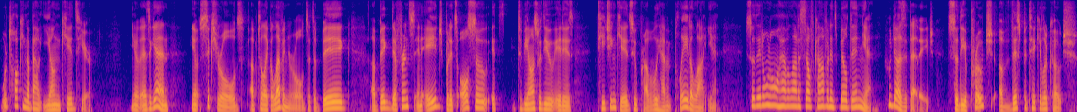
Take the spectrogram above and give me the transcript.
we're talking about young kids here. You know, as again, you know, six year olds up to like eleven year olds. It's a big, a big difference in age, but it's also it's to be honest with you, it is teaching kids who probably haven't played a lot yet. So they don't all have a lot of self confidence built in yet. Who does at that age? So the approach of this particular coach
